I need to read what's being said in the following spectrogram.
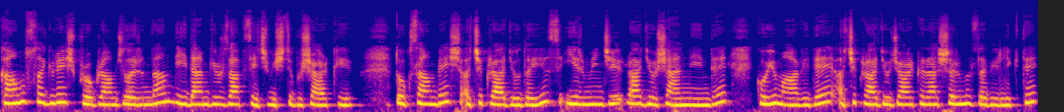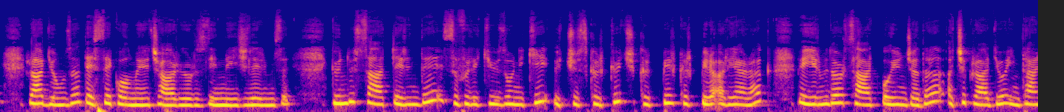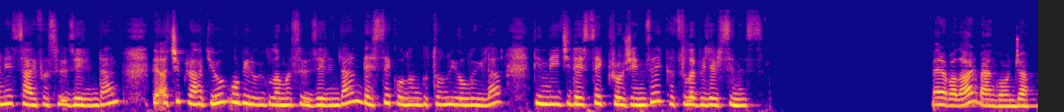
Kamusla Güreş programcılarından Didem Gürzap seçmişti bu şarkıyı. 95 Açık Radyo'dayız. 20. Radyo Şenliği'nde Koyu Mavi'de açık radyocu arkadaşlarımızla birlikte radyomuza destek olmaya çağırıyoruz dinleyicilerimizi. Gündüz saatlerinde 0212 343 41 41 arayarak ve 24 saat boyunca da Açık Radyo internet sayfası üzerinden ve Açık Radyo mobil uygulaması üzerinden destek olun butonu yoluyla dinleyici destek projemize katılabilirsiniz. Merhabalar ben Gonca.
